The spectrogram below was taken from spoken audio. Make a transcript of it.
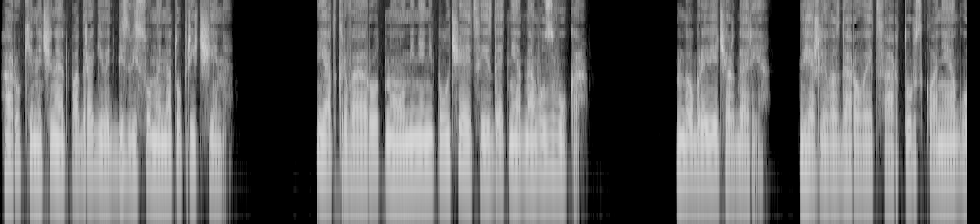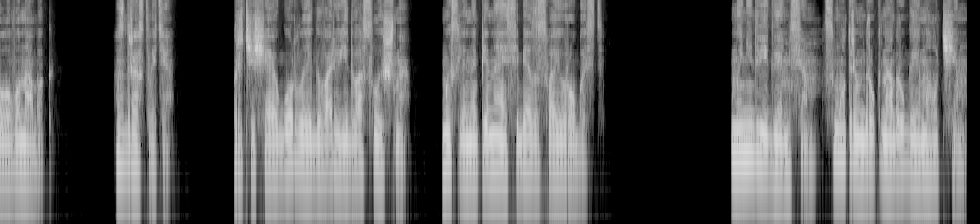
а руки начинают подрагивать без весомой на то причины. Я открываю рот, но у меня не получается издать ни одного звука. «Добрый вечер, Дарья», — вежливо здоровается Артур, склоняя голову на бок. «Здравствуйте». Прочищаю горло и говорю едва слышно, мысленно пиная себя за свою робость. Мы не двигаемся, смотрим друг на друга и молчим.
